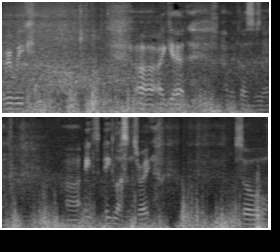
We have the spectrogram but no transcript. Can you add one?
every week. Uh, I get how many classes then? Uh, eight eight lessons, right? So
